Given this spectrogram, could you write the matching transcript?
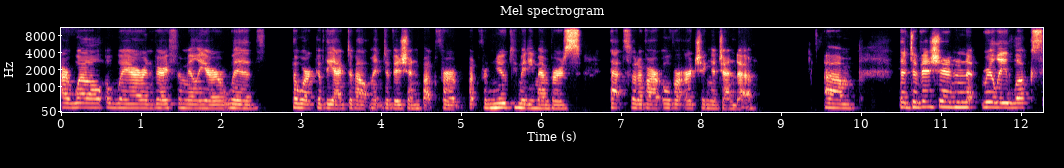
are well aware and very familiar with the work of the Ag Development Division, but for but for new committee members, that's sort of our overarching agenda. Um, the division really looks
